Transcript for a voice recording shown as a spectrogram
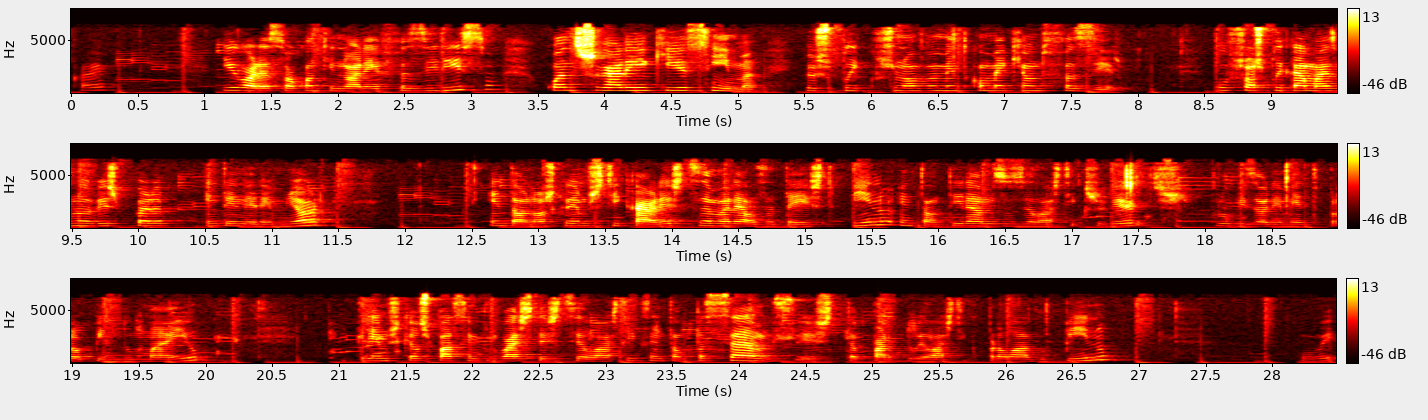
Okay? E agora é só continuarem a fazer isso. Quando chegarem aqui acima, eu explico-vos novamente como é que é onde fazer. Vou-vos só explicar mais uma vez para entenderem melhor. Então, nós queremos esticar estes amarelos até este pino, então tiramos os elásticos verdes, provisoriamente para o pino do meio. Queremos que eles passem por baixo destes elásticos, então passamos esta parte do elástico para lá do pino. Oi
